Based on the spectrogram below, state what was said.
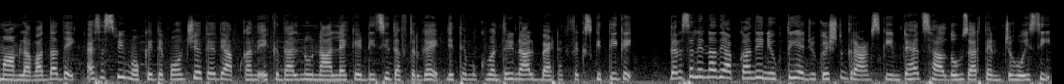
ਮਾਮਲਾ ਵਾਧਾ ਦੇਖ ਐਸਐਸਪੀ ਮੌਕੇ ਤੇ ਪਹੁੰਚੇ ਅਤੇ ਅਧਿਆਪਕਾਂ ਦੇ ਇੱਕ ਦਲ ਨੂੰ ਨਾਲ ਲੈ ਕੇ ਡੀਸੀ ਦਫ਼ਤਰ ਗਏ, ਜਿੱਥੇ ਮੁੱਖ ਮੰਤਰੀ ਨਾਲ ਬੈਠਕ ਫਿਕਸ ਕੀਤੀ ਗਈ। ਦਰਅਸਲ ਇਹਨਾਂ ਅਧਿਆਪਕਾਂ ਦੀ ਨਿਯੁਕਤੀ ਐਜੂਕੇਸ਼ਨ ਗ੍ਰਾਂਟ ਸਕੀਮ ਤਹਿਤ ਸਾਲ 2003 ਚ ਹੋਈ ਸੀ,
